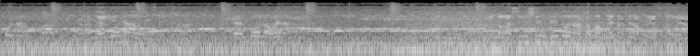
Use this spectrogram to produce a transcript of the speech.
Kanya cellphone na. Na, oh. Cellphone, okay na. May mga sisiw dito, nasa bangketa kasi ng pesto. Kaya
